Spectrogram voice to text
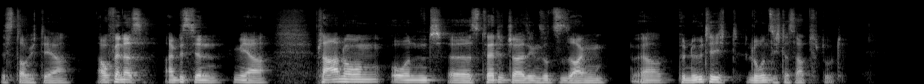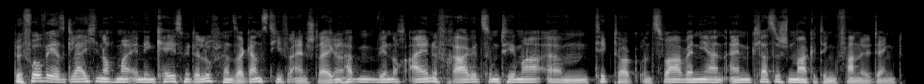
ist, glaube ich, der, auch wenn das ein bisschen mehr Planung und äh, Strategizing sozusagen ja, benötigt, lohnt sich das absolut. Bevor wir jetzt gleich nochmal in den Case mit der Lufthansa ganz tief einsteigen, ja. haben wir noch eine Frage zum Thema ähm, TikTok. Und zwar, wenn ihr an einen klassischen Marketing-Funnel denkt,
